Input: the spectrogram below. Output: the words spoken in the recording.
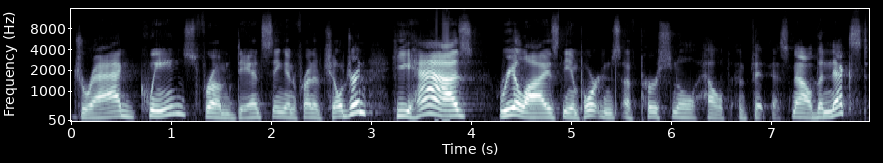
drag queens from dancing in front of children, he has realized the importance of personal health and fitness. Now, the next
